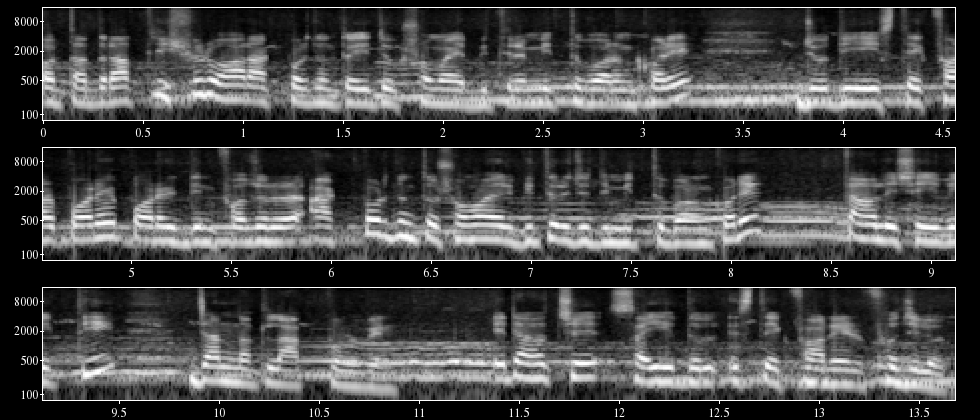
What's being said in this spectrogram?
অর্থাৎ রাত্রি শুরু হওয়ার আগ পর্যন্ত এই যুগ সময়ের ভিতরে মৃত্যুবরণ করে, যদি ইস্তেকফার পরে, পরের দিন ফজরের আগ পর্যন্ত সময়ের ভিতরে যদি মৃত্যুবরণ করে, তাহলে সেই ব্যক্তি জান্নাত লাভ করবেন। এটা হচ্ছে সাইদুল ইস্তেকফারের ফজিলত।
